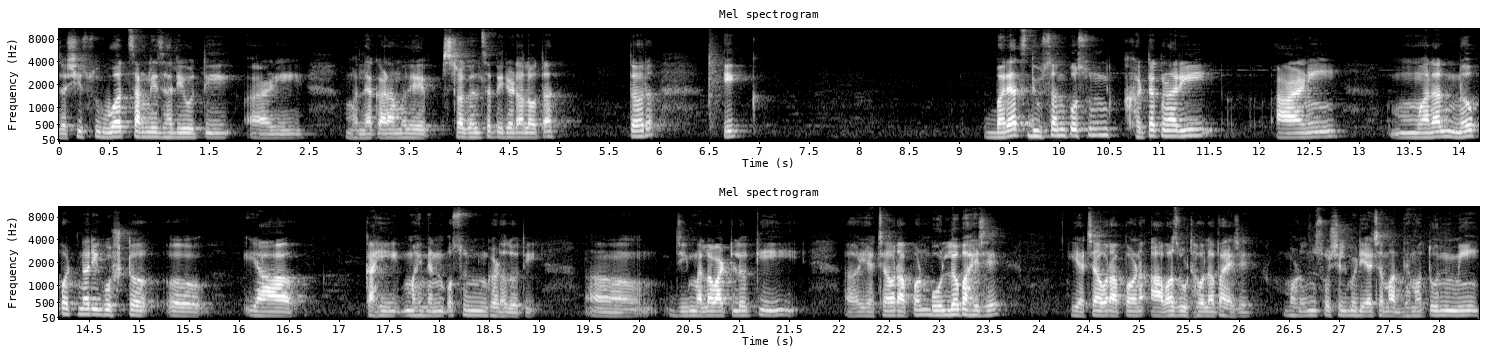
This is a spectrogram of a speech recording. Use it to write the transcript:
जशी सुरुवात चांगली झाली होती आणि मधल्या काळामध्ये स्ट्रगलचा पिरियड आला होता तर एक बऱ्याच दिवसांपासून खटकणारी आणि मला न पटणारी गोष्ट या काही महिन्यांपासून घडत होती. जी मला वाटलं की ह्याच्यावर याच्यावर आपण बोललं पाहिजे याच्यावर आपण आवाज उठवला पाहिजे. म्हणून सोशल मीडियाच्या माध्यमातून मी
